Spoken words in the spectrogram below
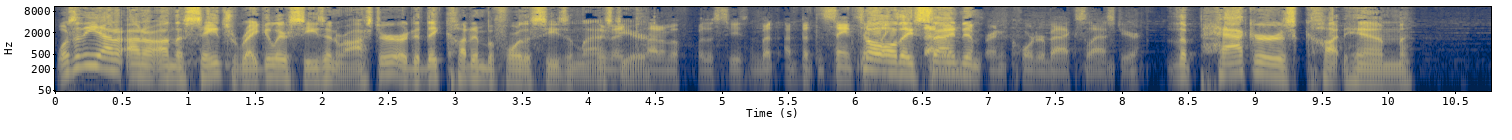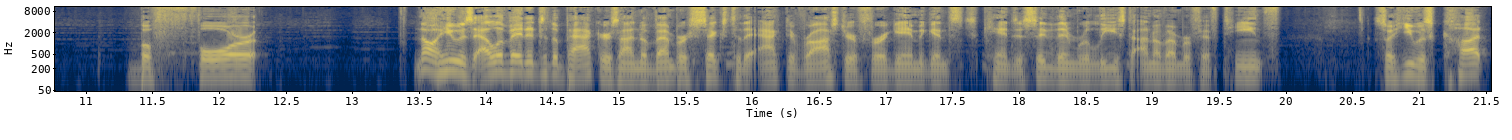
Wasn't he on, on, on the Saints regular season roster, or did they cut him before the season last They year? cut him before the season, but but the Saints. No, like, they signed him- quarterbacks last year. the Packers cut him before. No, he was elevated to the Packers on November 6th to the active roster for a game against Kansas City, then released on November 15th. So he was cut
